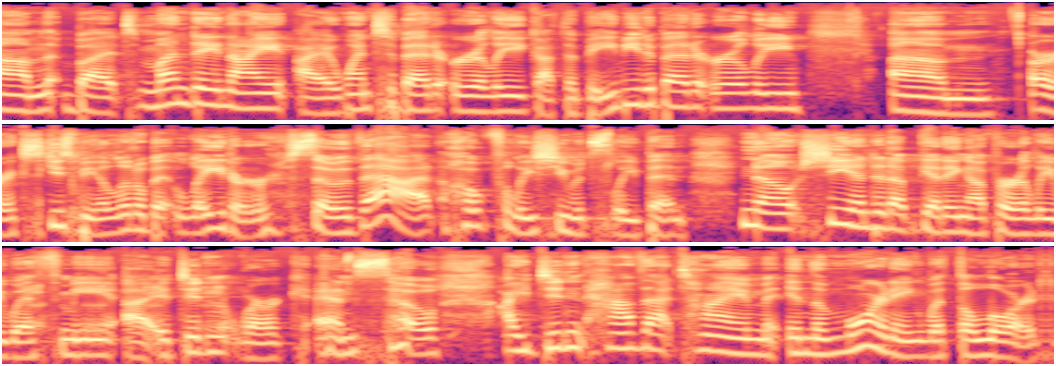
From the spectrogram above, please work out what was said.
Um, but Monday night, I went to bed early, got the baby to bed early, um, or excuse me, a little bit later, so that hopefully she would sleep in. No, she ended up getting up early with me. Uh, it didn't work, and so I didn't have that time in the morning with the Lord.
